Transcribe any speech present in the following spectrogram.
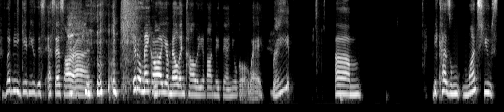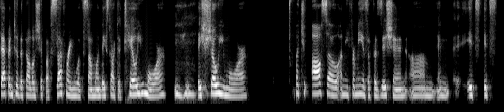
let me give you this SSRI. It'll make all your melancholy about Nathaniel go away. Right. Um, because once you step into the fellowship of suffering with someone, they start to tell you more, mm-hmm. they show you more. But you also, I mean, for me as a physician, um, and it's it's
